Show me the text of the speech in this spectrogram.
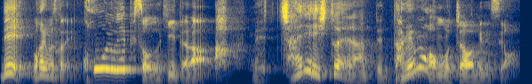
で、わかりますかね？こういうエピソード聞いたら、あ、めっちゃいい人やなって誰もが思っちゃうわけですよ。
